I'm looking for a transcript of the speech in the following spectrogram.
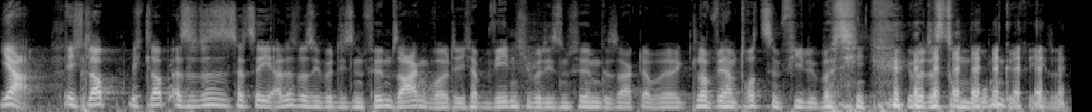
Ja, ich glaube, ich glaube, also das ist tatsächlich alles, was ich über diesen Film sagen wollte. Ich habe wenig über diesen Film gesagt, aber ich glaube, wir haben trotzdem viel über, die, über das Drumherum geredet.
